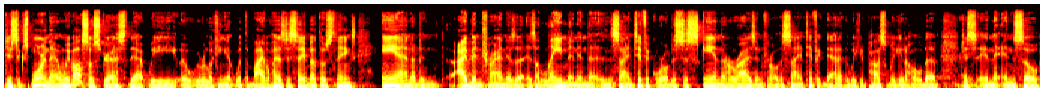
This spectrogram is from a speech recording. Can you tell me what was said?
just exploring that. And we've also stressed that we uh, we were looking at what the Bible has to say about those things. And I've been I've been trying as a as a layman in the in the scientific world is to scan the horizon for all the scientific data that we could possibly get a hold of. Just and and so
